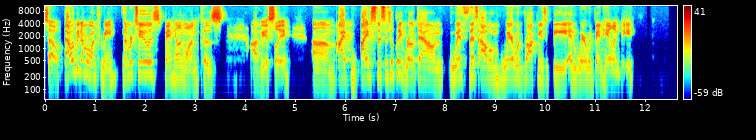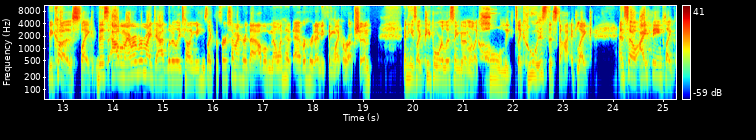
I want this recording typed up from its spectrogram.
So that would be number one for me. Number two is van halen one because obviously. Um i i specifically wrote down with this album where would rock music be and where would van halen be? Because like this album i remember my dad literally telling me he's like the first time i heard that album no one had ever heard anything like eruption. And he's like people were listening to it and were like holy like who is this guy? Like and so i think like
